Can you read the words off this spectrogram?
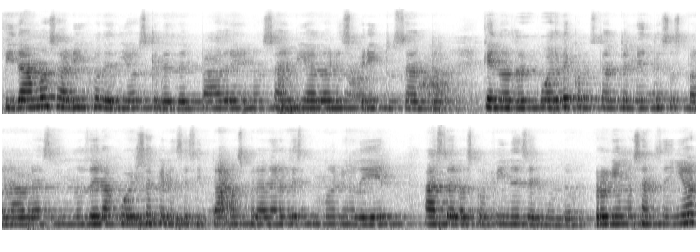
Pidamos al Hijo de Dios que desde el Padre nos ha enviado el Espíritu Santo, que nos recuerde constantemente sus palabras y nos dé la fuerza que necesitamos para dar testimonio de Él hasta los confines del mundo. Roguemos al Señor.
